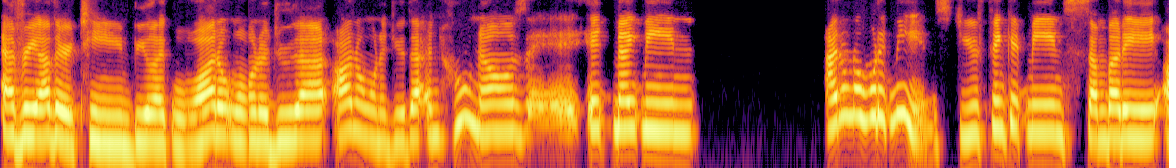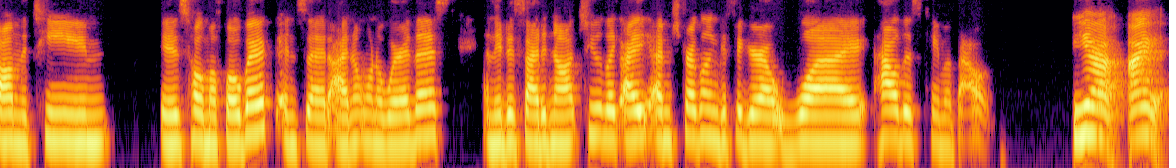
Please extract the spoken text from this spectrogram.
every other team be like well i don't want to do that. I don't want to do that. And who knows? It, it might mean I don't know what it means. Do you think it means somebody on the team is homophobic and said, I don't want to wear this, and they decided not to? Like, I, I'm struggling to figure out why, how this came about. Yeah, I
